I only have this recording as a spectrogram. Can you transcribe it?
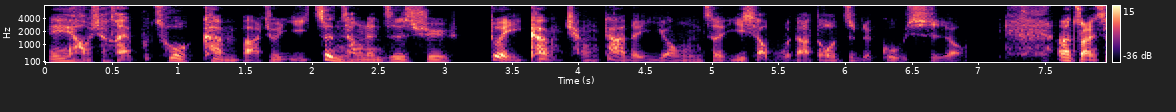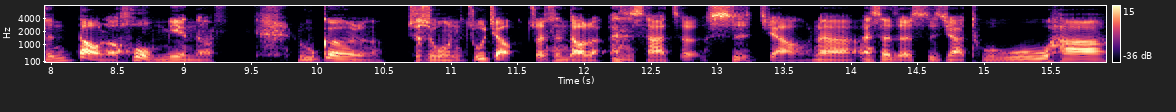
哎，好像还不错看吧？就以正常人之躯对抗强大的勇者，以小博大斗智的故事哦。那转身到了后面呢？如个呢，就是我们的主角转生到了暗杀者世家。那暗杀者世家图哈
